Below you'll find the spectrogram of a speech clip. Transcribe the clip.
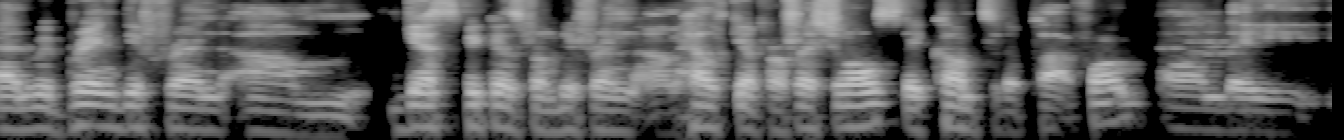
and we bring different um, guest speakers from different um, healthcare professionals. They come to the platform and they,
